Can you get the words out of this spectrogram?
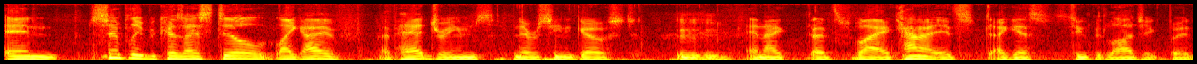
and simply because I still like I've I've had dreams, never seen a ghost, mm-hmm. and I that's why I kind of it's I guess stupid logic, but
